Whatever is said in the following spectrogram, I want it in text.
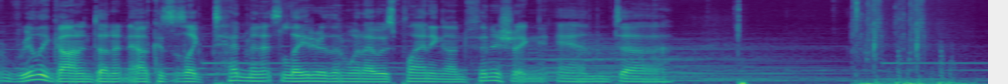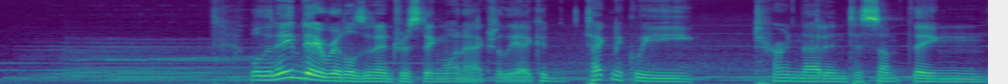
I've really gone and done it now because it's like 10 minutes later than what I was planning on finishing, and... Uh, well, the name day riddle is an interesting one, actually. I could technically turn that into something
